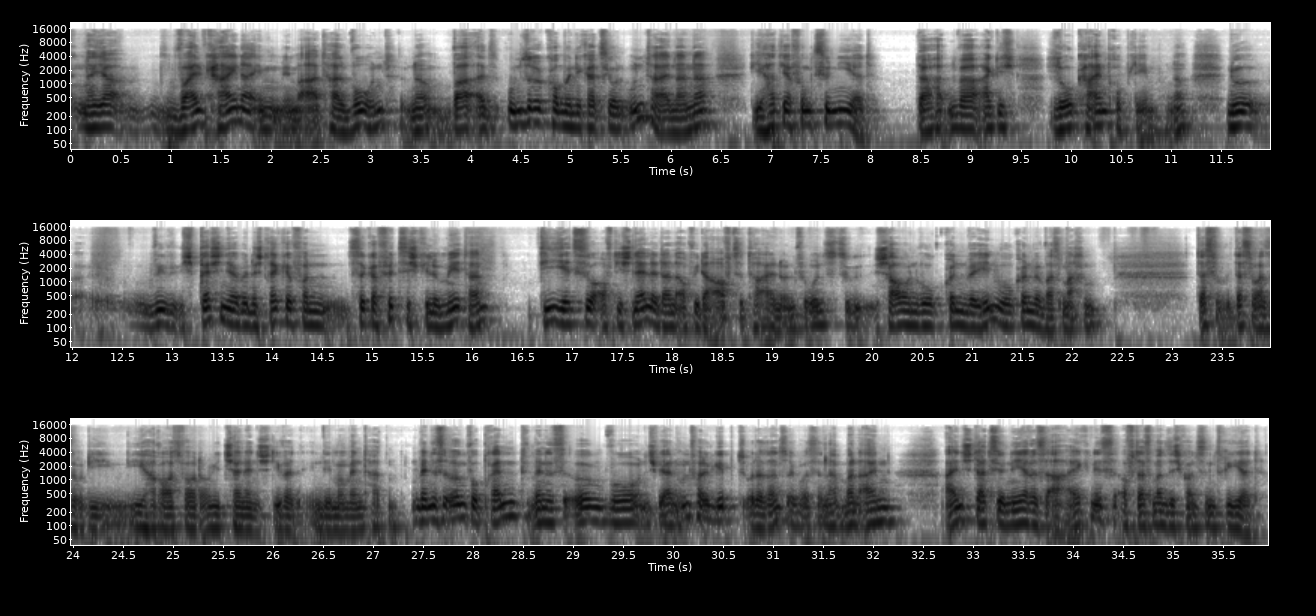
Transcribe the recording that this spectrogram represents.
Naja, weil keiner im, im Ahrtal wohnt, ne, war also unsere Kommunikation untereinander, die hat ja funktioniert. Da hatten wir eigentlich so kein Problem. Ne. Nur, wir sprechen ja über eine Strecke von circa 40 Kilometern, die jetzt so auf die Schnelle dann auch wieder aufzuteilen und für uns zu schauen, wo können wir hin, wo können wir was machen das, das war so die, die Herausforderung, die Challenge, die wir in dem Moment hatten. Wenn es irgendwo brennt, wenn es irgendwo einen schweren Unfall gibt oder sonst irgendwas, dann hat man ein, ein stationäres Ereignis, auf das man sich konzentriert.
